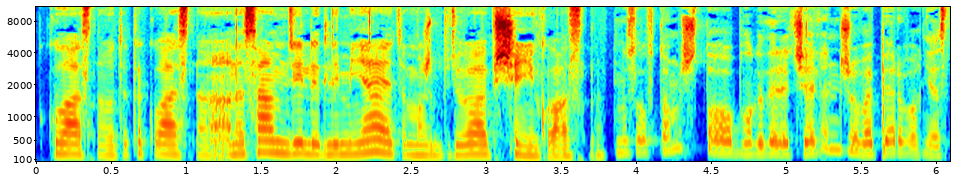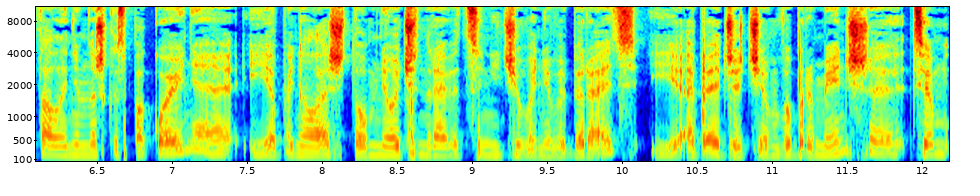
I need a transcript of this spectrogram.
классно, вот это классно. А на самом деле для меня это может быть вообще не классно. Смысл в том, что благодаря челленджу, во-первых, я стала немножко спокойнее, и я поняла, что мне очень нравится ничего не выбирать. И опять же, чем выбор меньше, тем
